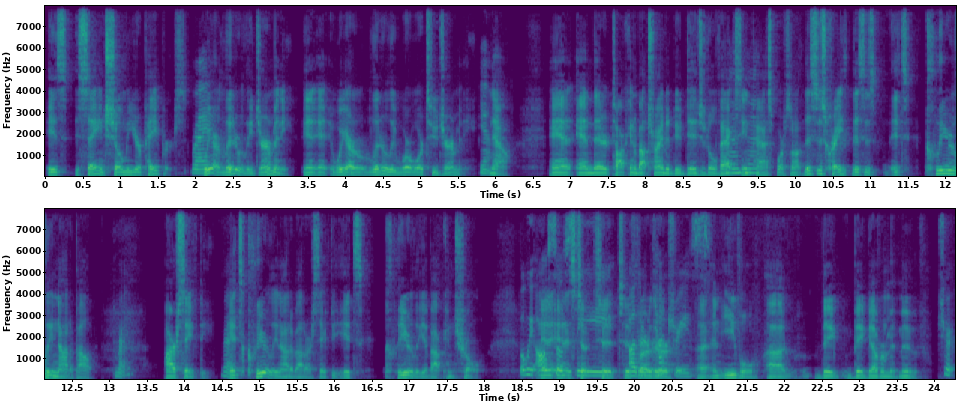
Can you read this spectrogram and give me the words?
is, is saying, "Show me your papers." Right. We are literally Germany. We are literally World War II Germany Yeah. now. And and they're talking about trying to do digital vaccine Mm-hmm. passports and all. This is crazy. This is it's clearly not about Right. our safety. Right. It's clearly not about our safety. It's clearly about control. But we also and it's see to, to, to other further countries. uh, an evil, uh, big, big government move. Sure.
